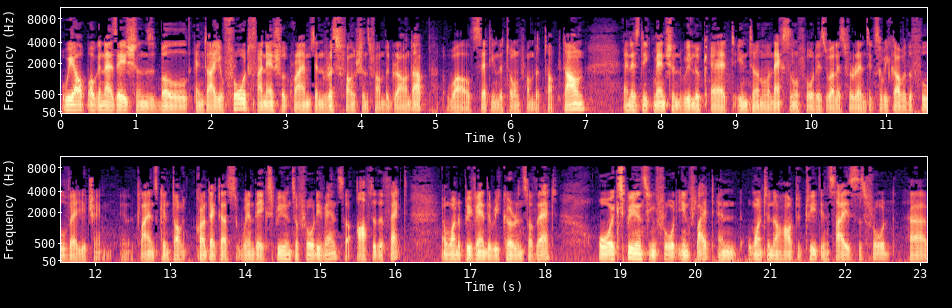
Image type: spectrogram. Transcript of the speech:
We help organizations build entire fraud, financial crimes, and risk functions from the ground up while setting the tone from the top down and as Nick mentioned, we look at internal and external fraud as well as forensic. So we cover the full value chain. You know, clients can talk, contact us when they experience a fraud event, so after the fact, and want to prevent the recurrence of that, or experiencing fraud in flight and want to know how to treat and size this fraud uh,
